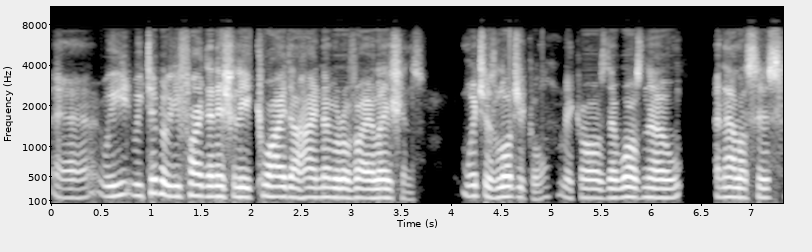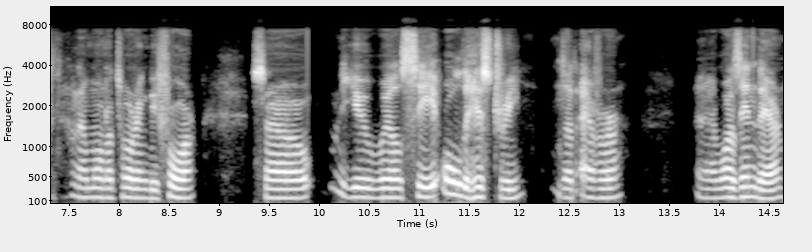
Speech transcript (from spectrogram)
uh, we, we typically find initially quite a high number of violations. which is logical because there was no analysis, no monitoring before. So you will see all the history that ever uh, was in there,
